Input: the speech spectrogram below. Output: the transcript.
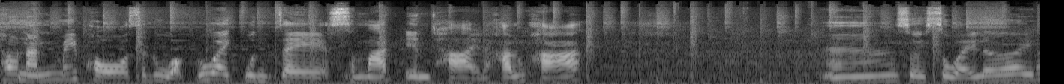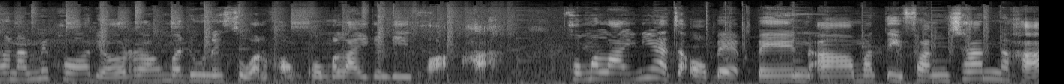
เท่านั้นไม่พอสะดวกด้วยกุญแจสมาร์ทเอนทายนะคะลูกค้าอ่าสวยๆเลย เท่านั้นไม่พอเดี๋ยวเรามาดูในส่วนของพวงมาลัยกันดีกว่าค่ะ พวงมาลัยเนี่ยจะออกแบบเป็นมัลติฟัง c t ชันนะคะ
